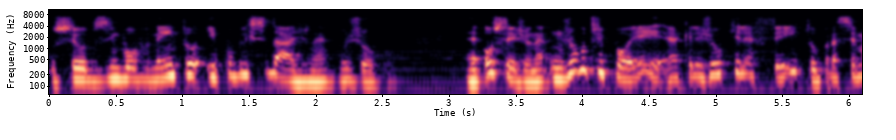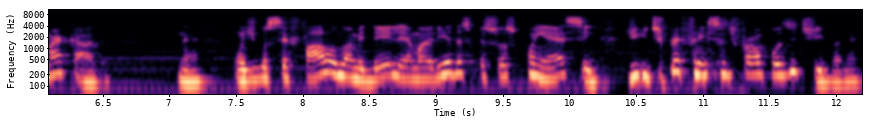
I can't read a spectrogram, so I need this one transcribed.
o seu desenvolvimento e publicidade né, do jogo. É, ou seja, né, um jogo AAA é aquele jogo que ele é feito para ser marcado. Né, onde você fala o nome dele, a maioria das pessoas conhecem, de, de preferência de forma positiva. Né.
